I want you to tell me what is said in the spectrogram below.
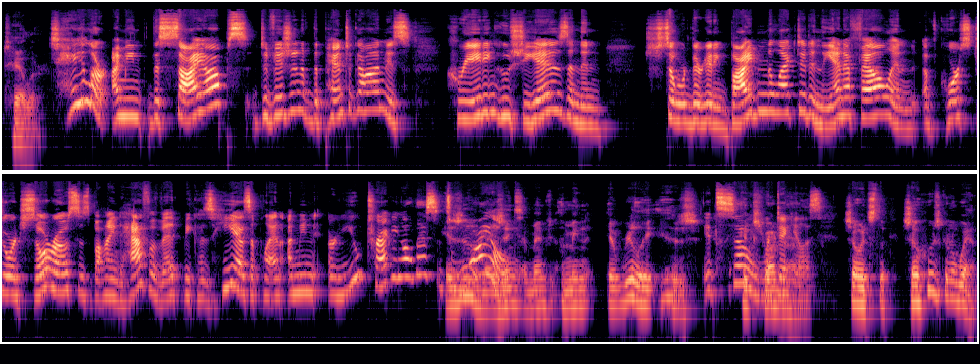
Taylor. Taylor, I mean, the PSYOPs division of the Pentagon is creating who she is, and then so they're getting Biden elected in the NFL, and of course, George Soros is behind half of it because he has a plan. I mean, are you tracking all this? It's Isn't wild. it amazing? I mean, I mean, it really is. It's so ridiculous. So it's the so who's going to win?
